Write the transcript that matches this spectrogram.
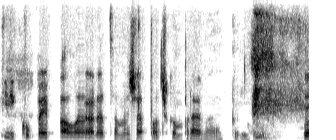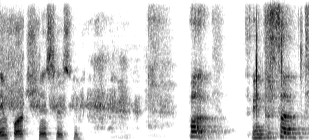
E com o PayPal agora também já podes comprar, não é? Por isso. Sim, podes, sim, sim, sim. Pá, é interessante.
